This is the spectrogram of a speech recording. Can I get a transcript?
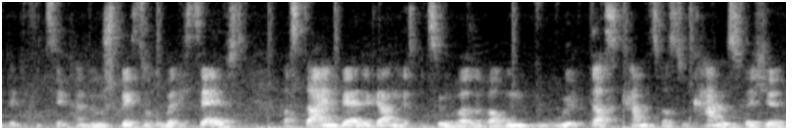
identifizieren kann. Du sprichst auch über dich selbst, was dein Werdegang ist, beziehungsweise warum du das kannst, was du kannst, welche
